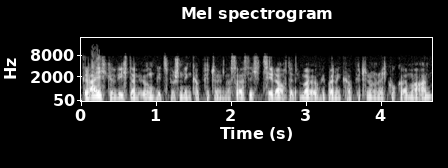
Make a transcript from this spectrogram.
Gleichgewicht dann irgendwie zwischen den Kapiteln. Das heißt, ich zähle auch dann immer irgendwie bei den Kapiteln und ich gucke immer an,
